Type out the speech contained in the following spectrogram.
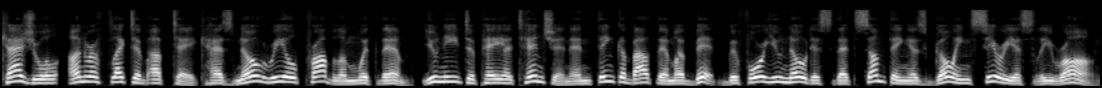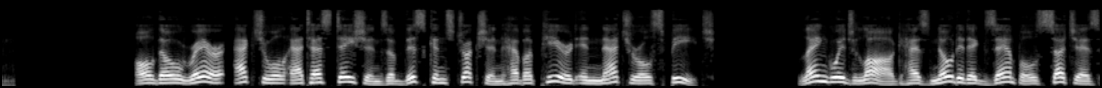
Casual, unreflective uptake has no real problem with them, you need to pay attention and think about them a bit before you notice that something is going seriously wrong. Although rare, actual attestations of this construction have appeared in natural speech. Language Log has noted examples such as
